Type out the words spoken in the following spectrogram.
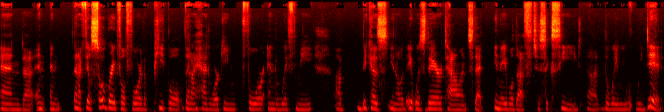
and uh, and and and I feel so grateful for the people that I had working for and with me, uh, because you know it was their talents that enabled us to succeed uh, the way we we did.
